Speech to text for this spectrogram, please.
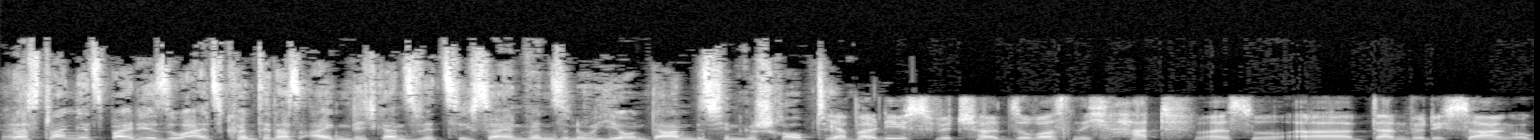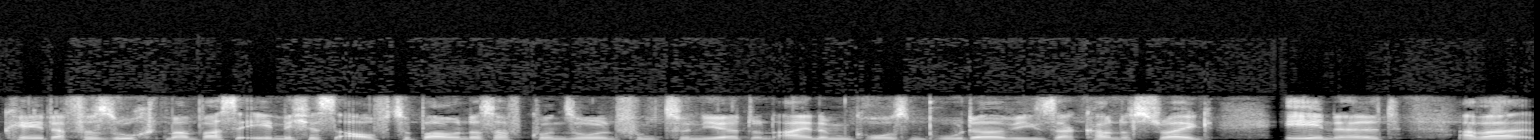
Ja, das klang jetzt bei dir so, als könnte das eigentlich ganz witzig sein, wenn sie nur hier und da ein bisschen geschraubt hätten. Ja, weil die Switch halt sowas nicht hat, weißt du? Äh, dann würde ich sagen, okay, da versucht man was ähnliches aufzubauen, das auf Konsolen funktioniert und einem großen Bruder, wie gesagt, Counter-Strike ähnelt, aber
